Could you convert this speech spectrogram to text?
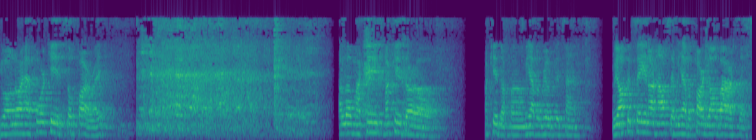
you all know I have four kids so far, right? I love my kids. My kids are uh, my kids are fun. We have a real good time. We often say in our house that we have a party all by ourselves.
